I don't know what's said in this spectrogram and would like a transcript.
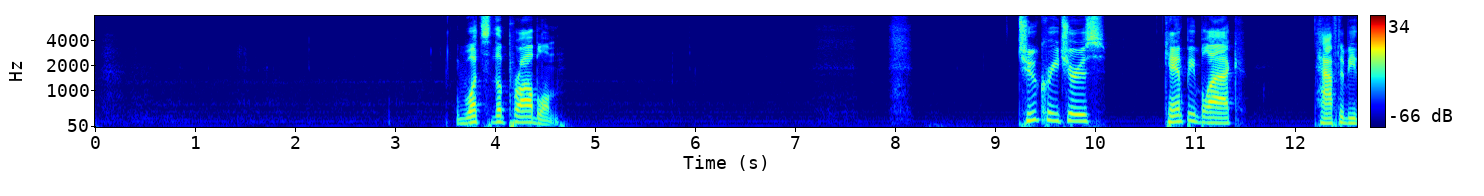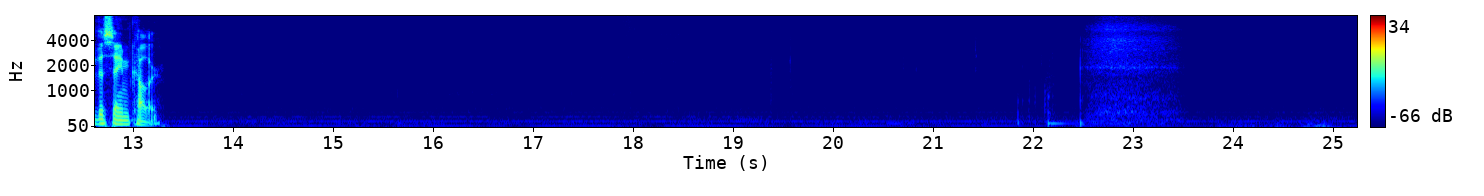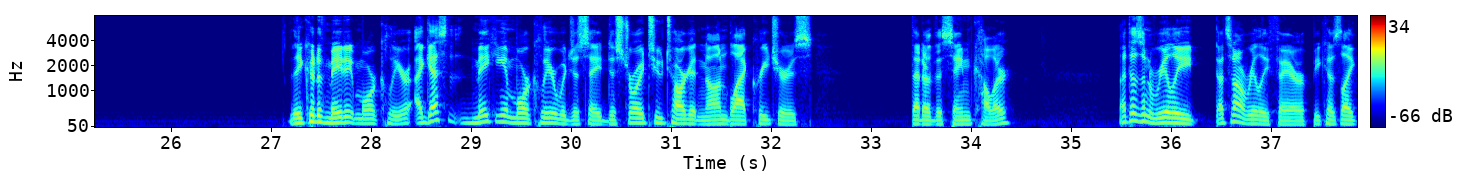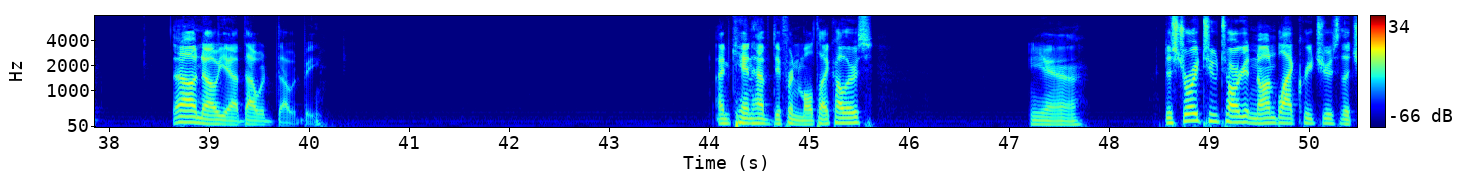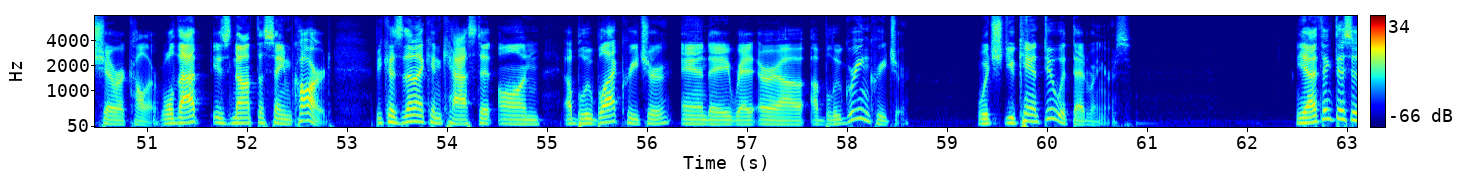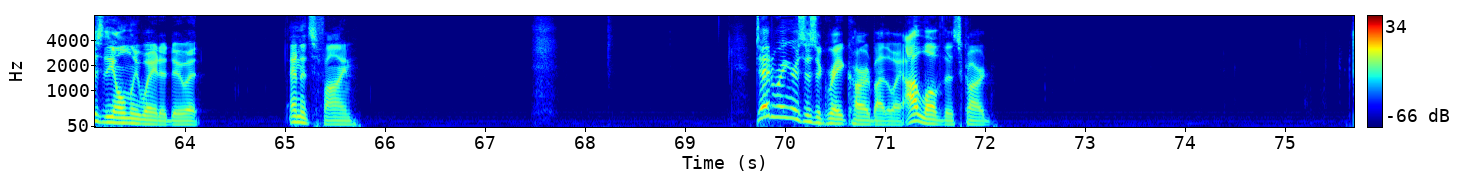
What's the problem? Two creatures can't be black, have to be the same color. They could have made it more clear. I guess making it more clear would just say destroy two target non-black creatures that are the same color. That doesn't really that's not really fair because like oh no, yeah, that would that would be. And can't have different multicolors? Yeah. Destroy two target non-black creatures that share a color. Well, that is not the same card because then I can cast it on a blue-black creature and a red or a, a blue-green creature, which you can't do with Dead Ringers. Yeah, I think this is the only way to do it, and it's fine. Dead Ringers is a great card, by the way. I love this card.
